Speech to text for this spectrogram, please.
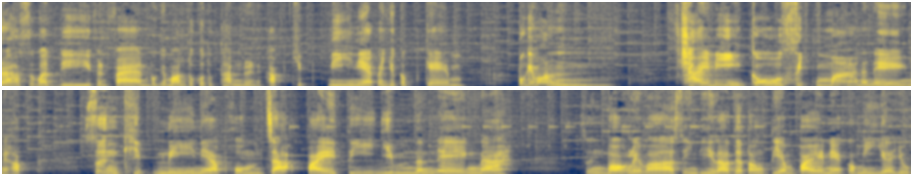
ราบสวัสดีแฟนๆโปเกมอนทุกคนทุกท่านด้วยนะครับ คลิปนี้เนี่ยก็อยู่กับเกมโปเกมอน Shiny Go Sigma นั่นเองนะครับ ซึ่งคลิปนี้เนี่ยผมจะไปตียิมนั่นเองนะ ซึ่งบอกเลยว่าสิ่งที่เราจะต้องเตรียมไปเนี่ยก็มีเยอะอยู่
